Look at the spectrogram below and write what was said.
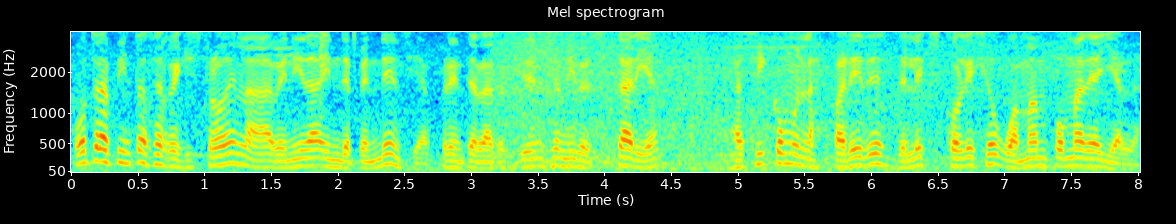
Otra pinta se registró en la avenida Independencia, frente a la residencia universitaria, así como en las paredes del ex colegio Guamán Poma de Ayala.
